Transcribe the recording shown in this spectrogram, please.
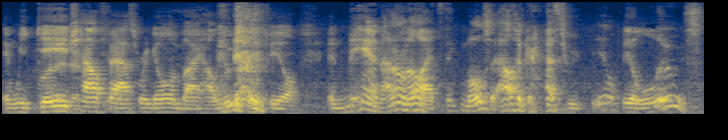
and we gauge how fast we're going by how loose they feel. And man, I don't know. I think most allografts we feel feel loose.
